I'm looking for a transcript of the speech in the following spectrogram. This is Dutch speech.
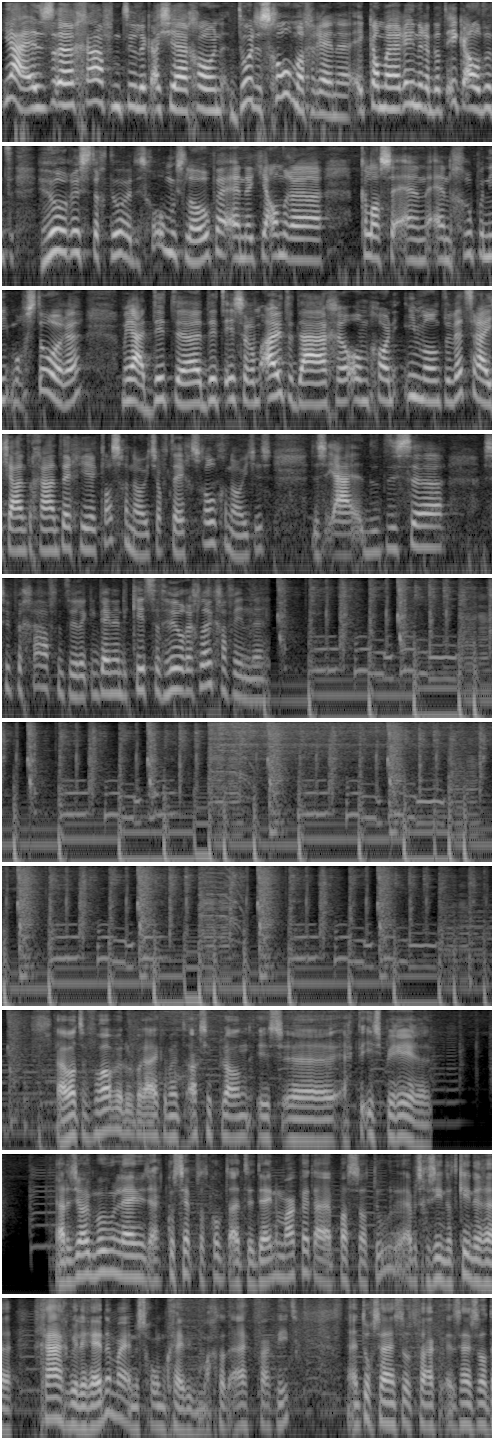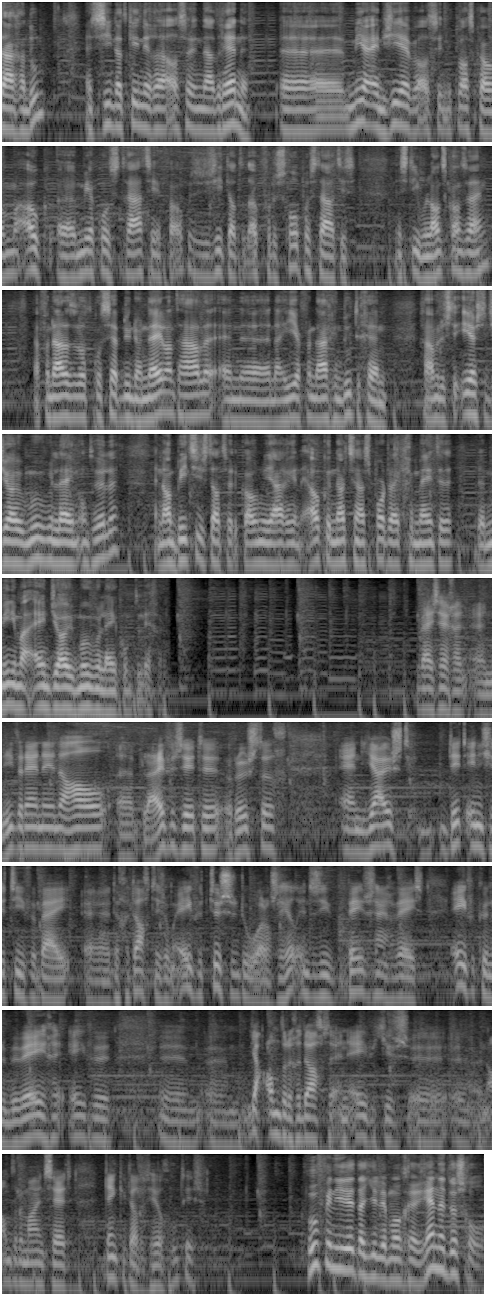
Ja, het is eh, gaaf natuurlijk als je gewoon door de school mag rennen. Ik kan me herinneren dat ik altijd heel rustig door de school moest lopen en dat je andere klassen en, en groepen niet mocht storen. Maar ja, dit, uh, dit is er om uit te dagen om gewoon iemand een wedstrijdje aan te gaan tegen je klasgenootjes of tegen schoolgenootjes. Dus ja, dat is uh, super gaaf natuurlijk. Ik denk dat de kids dat heel erg leuk gaan vinden. Wat we vooral willen bereiken met het actieplan is uh, echt te inspireren. Ja, de Joy Movement Lane is een concept dat komt uit Denemarken, daar past dat toe. Daar hebben ze gezien dat kinderen graag willen rennen, maar in de schoolomgeving mag dat eigenlijk vaak niet. En toch zijn ze dat, vaak, zijn ze dat daar gaan doen. En ze zien dat kinderen als ze inderdaad rennen uh, meer energie hebben als ze in de klas komen, maar ook uh, meer concentratie en focus. Dus je ziet dat het ook voor de schoolprestaties een stimulans kan zijn. Nou, vandaar dat we dat concept nu naar Nederland halen. En nou, hier vandaag in Doetinchem gaan we dus de eerste Joy Moving Lane onthullen. En de ambitie is dat we de komende jaren in elke nationale sportwerkgemeente er minimaal één Joy Moving Lane komt te liggen. Wij zeggen niet rennen in de hal, blijven zitten, rustig. En juist dit initiatief waarbij uh, de gedachte is om even tussendoor, als we heel intensief bezig zijn geweest, even kunnen bewegen, even uh, uh, ja, andere gedachten en eventjes een andere mindset, denk ik dat het heel goed is. Hoe vinden jullie dat jullie mogen rennen door school?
